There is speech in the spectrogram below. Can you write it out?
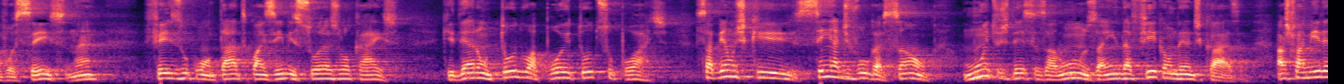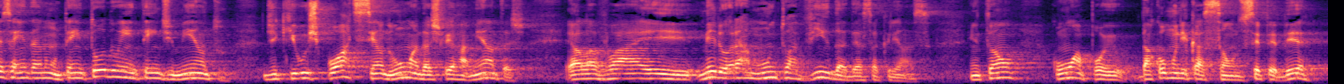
vocês, né? fez o contato com as emissoras locais, que deram todo o apoio, todo o suporte. Sabemos que sem a divulgação, muitos desses alunos ainda ficam dentro de casa. As famílias ainda não têm todo o entendimento de que o esporte, sendo uma das ferramentas, ela vai melhorar muito a vida dessa criança. Então, com o apoio da comunicação do CPB,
